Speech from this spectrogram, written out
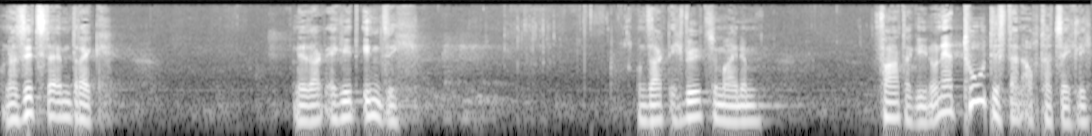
Und da sitzt er im Dreck. Und er sagt, er geht in sich. Und sagt, ich will zu meinem Vater gehen. Und er tut es dann auch tatsächlich.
